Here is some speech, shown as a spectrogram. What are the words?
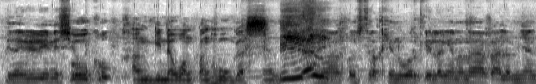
Pinalilinis yung cook. Ang ginawang panghugas. Yan, mga construction worker lang yan ang nakakaalam yan.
